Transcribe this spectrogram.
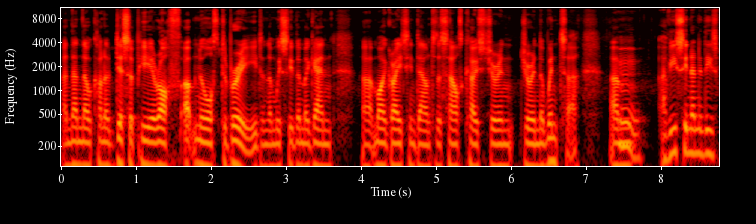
and then they'll kind of disappear off up north to breed, and then we see them again uh, migrating down to the south coast during during the winter. Um, Mm. Have you seen any of these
